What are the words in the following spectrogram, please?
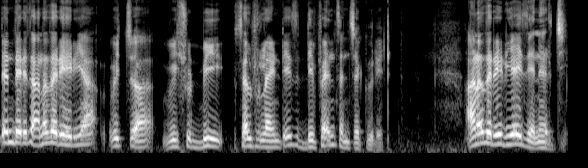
Then there is another area which uh, we should be self-reliant is defense and security. Another area is energy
